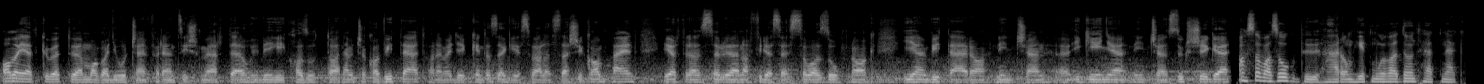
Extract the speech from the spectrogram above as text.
amelyet követően maga Gyurcsány Ferenc ismerte el, hogy végig hazudta nem csak a vitát, hanem egyébként az egész választási kampányt. Értelemszerűen a fideszes szavazóknak ilyen vitára nincsen igénye, nincsen szüksége. A szavazók bő három hét múlva dönthetnek,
